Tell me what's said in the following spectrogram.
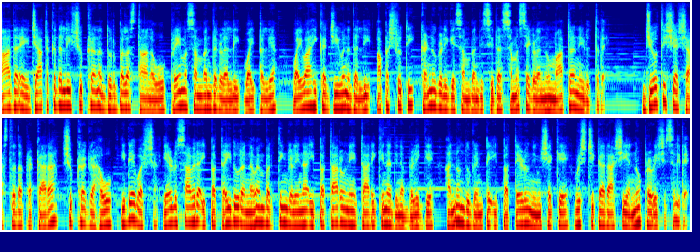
ಆದರೆ ಜಾತಕದಲ್ಲಿ ಶುಕ್ರನ ದುರ್ಬಲ ಸ್ಥಾನವು ಪ್ರೇಮ ಸಂಬಂಧಗಳಲ್ಲಿ ವೈಫಲ್ಯ, ವೈವಾಹಿಕ ಜೀವನದಲ್ಲಿ ಅಪಶ್ರುತಿ, ಕಣ್ಣುಗಳಿಗೆ ಸಂಬಂಧಿಸಿದ ಸಮಸ್ಯೆಗಳನ್ನು ಮಾತ್ರ ನೀಡುತ್ತದೆ. ಜ್ಯೋತಿಷ್ಯ ಶಾಸ್ತ್ರದ ಪ್ರಕಾರ ಶುಕ್ರ ಗ್ರಹವು ಇದೇ ವರ್ಷ ಎರಡು ಸಾವಿರ ಇಪ್ಪತ್ತೈದರ ನವೆಂಬರ್ ತಿಂಗಳಿನ ಇಪ್ಪತ್ತಾರನೇ ತಾರೀಕಿನ ದಿನ ಬೆಳಿಗ್ಗೆ ಹನ್ನೊಂದು ಗಂಟೆ ಇಪ್ಪತ್ತೇಳು ನಿಮಿಷಕ್ಕೆ ವೃಶ್ಚಿಕ ರಾಶಿಯನ್ನು ಪ್ರವೇಶಿಸಲಿದೆ.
